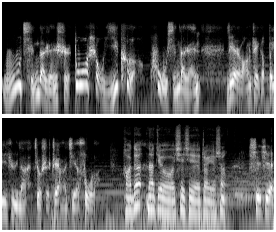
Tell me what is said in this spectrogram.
无情的人世多受一刻酷刑的人。李尔王这个悲剧呢，就是这样结束了。好的，那就谢谢赵月胜，谢谢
